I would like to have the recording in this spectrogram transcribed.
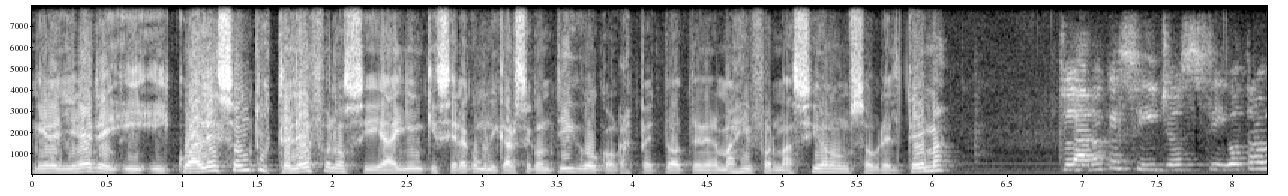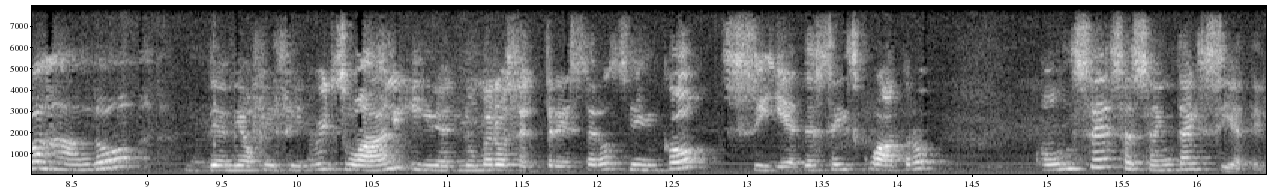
Mira, Ginette, ¿y, ¿y, cuáles son tus teléfonos si alguien quisiera comunicarse contigo con respecto a tener más información sobre el tema? Claro que sí, yo sigo trabajando de mi oficina virtual y el número es el 305-764-1167.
